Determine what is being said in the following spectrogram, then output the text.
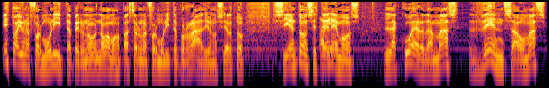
Esto hay una formulita, pero no, no vamos a pasar una formulita por radio, ¿no es cierto? Si entonces Está bien. tenemos la cuerda más densa o más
